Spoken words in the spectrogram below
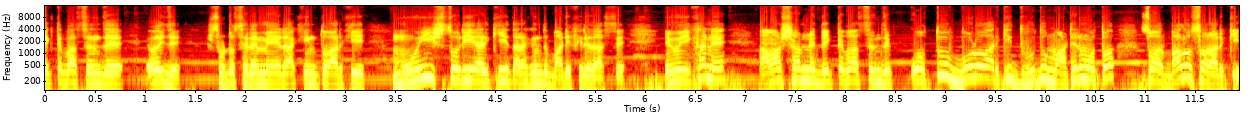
দেখতে পাচ্ছেন যে ওই যে ছোট ছেলে মেয়েরা কিন্তু আর কি মহিষ তরি আর কি তারা কিন্তু বাড়ি ফিরে যাচ্ছে। এবং এখানে আমার সামনে দেখতে পাচ্ছেন যে কত বড় আর কি ধুধু মাঠের মতো চর বালুচর আর কি।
